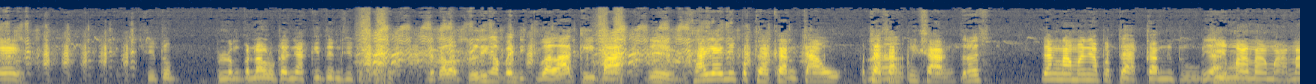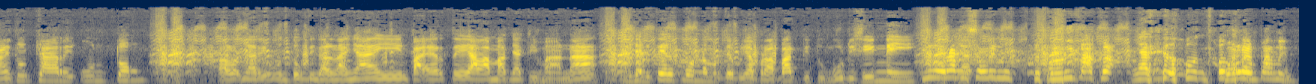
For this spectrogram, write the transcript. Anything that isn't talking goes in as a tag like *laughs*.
Eh, situ belum kenal udah nyakitin situ. Ya, kalau beli ngapain dijual lagi Pak? Eh, saya ini pedagang cau, pedagang Ah. pisang. Terus Yang namanya pedagang itu Ya. di mana-mana itu cari untung. Kalau nyari untung tinggal nanyain Pak RT alamatnya di mana, bisa ditelepon nomor teleponnya berapa, ditunggu di sini. Ini orang Ya. ngeselin nih, beli kagak, Nyari untung. gua lempar nih.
